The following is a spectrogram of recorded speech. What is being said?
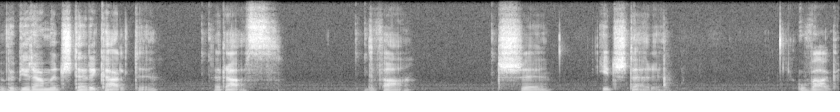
wybieramy cztery karty. Raz, dwa, trzy i cztery. Uwaga,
